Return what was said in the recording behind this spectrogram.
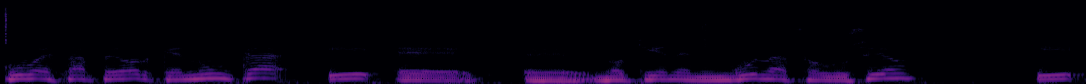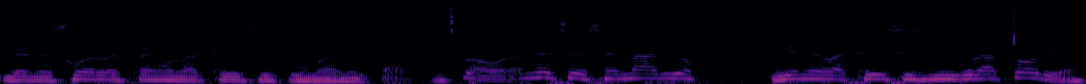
Cuba está peor que nunca y eh, eh, no tiene ninguna solución y Venezuela está en una crisis humanitaria. Entonces, Ahora- en ese escenario viene la crisis migratoria.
